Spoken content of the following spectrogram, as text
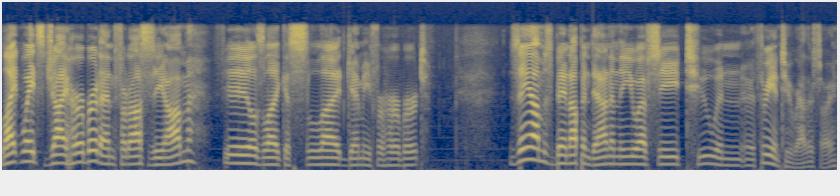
Lightweights, Jai Herbert and Fares Ziam. Feels like a slight gimme for Herbert. Ziam's been up and down in the UFC, two and three and two rather. Sorry.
